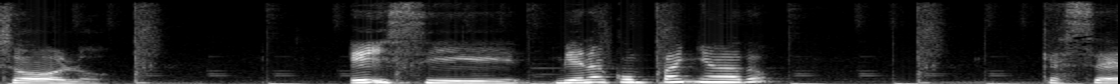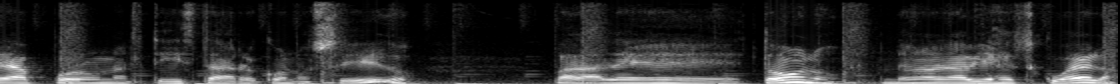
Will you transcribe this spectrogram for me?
solo. Y si viene acompañado, que sea por un artista reconocido para de tono de una de la vieja escuela.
